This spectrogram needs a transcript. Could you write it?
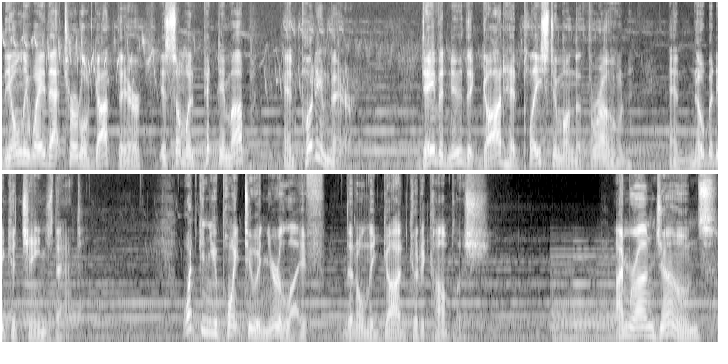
The only way that turtle got there is someone picked him up and put him there. David knew that God had placed him on the throne, and nobody could change that. What can you point to in your life that only God could accomplish? I'm Ron Jones,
